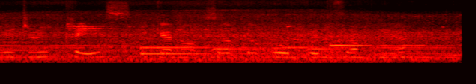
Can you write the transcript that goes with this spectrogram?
Observatory place. We can observe the whole bit from here.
